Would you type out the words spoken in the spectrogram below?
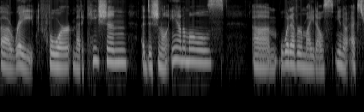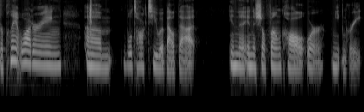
uh, rate for medication, additional animals, um, whatever might else, you know, extra plant watering. Um, we'll talk to you about that in the initial phone call or meet and greet,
